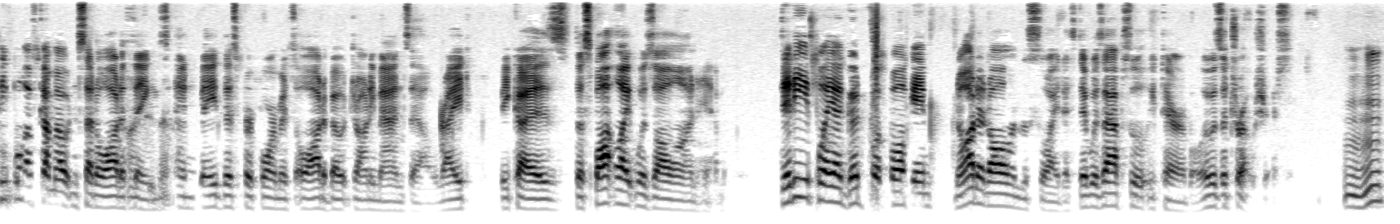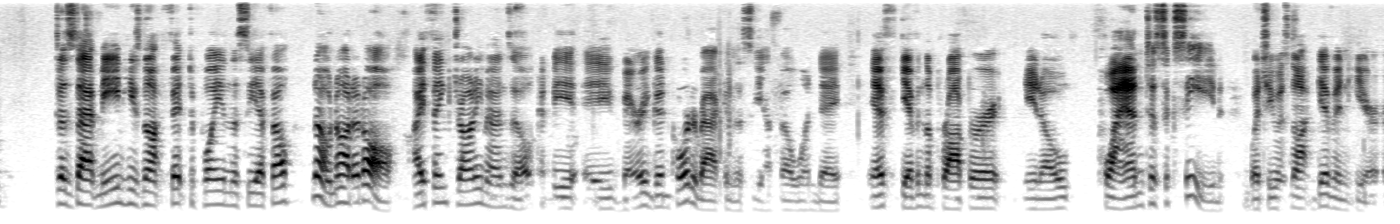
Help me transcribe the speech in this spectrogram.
people have come out and said a lot of things and made this performance a lot about Johnny Manziel, right? Because the spotlight was all on him. Did he play a good football game? Not at all in the slightest. It was absolutely terrible. It was atrocious. Mm-hmm. Does that mean he's not fit to play in the CFL? No, not at all. I think Johnny Manziel could be a very good quarterback in the CFL one day if given the proper, you know, plan to succeed, which he was not given here.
